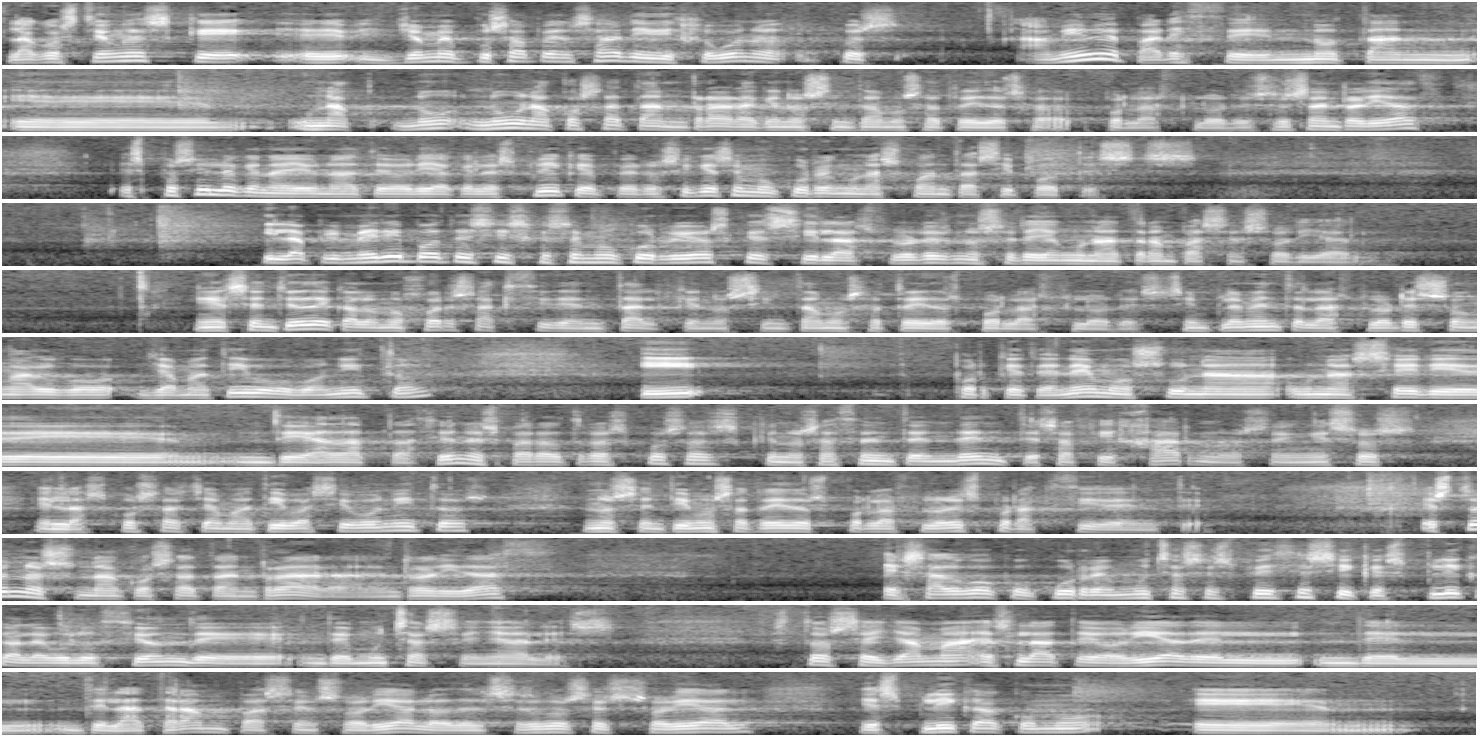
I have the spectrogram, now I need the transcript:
La cuestión es que eh, yo me puse a pensar y dije, bueno, pues a mí me parece no, tan, eh, una, no, no, una cosa tan rara que nos sintamos atraídos por las flores. O sea, en realidad es posible que no haya una teoría que lo explique, pero sí que se me ocurren unas cuantas hipótesis. Y la primera hipótesis que se me ocurrió es que si las flores no serían una trampa sensorial. En el sentido de que a lo mejor es accidental que nos sintamos atraídos por las flores. Simplemente las flores son algo llamativo, bonito, y porque tenemos una, una serie de, de, adaptaciones para otras cosas que nos hacen tendentes a fijarnos en, esos, en las cosas llamativas y bonitos, nos sentimos atraídos por las flores por accidente. Esto no es una cosa tan rara, en realidad es algo que ocurre en muchas especies y que explica la evolución de, de muchas señales. Esto se llama, es la teoría del, del, de la trampa sensorial o del sesgo sensorial y explica cómo eh,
